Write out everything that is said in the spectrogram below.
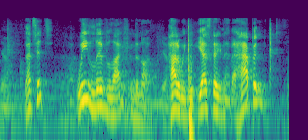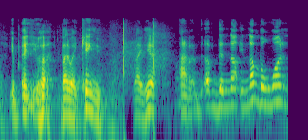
Yeah. That's it. We live life in denial. Yeah. How do we do? Yesterday never happened. You, and you, uh, by the way, King, right here. I have a, of the nu- number one.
